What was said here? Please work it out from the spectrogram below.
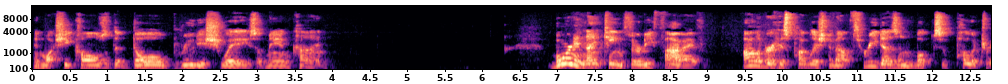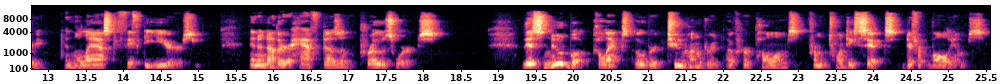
and what she calls the dull, brutish ways of mankind. Born in 1935, Oliver has published about three dozen books of poetry in the last 50 years, and another half dozen prose works. This new book collects over 200 of her poems from 26 different volumes.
